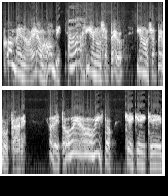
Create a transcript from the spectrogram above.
Come no? Era un hobby. Ah. Io, non sapevo, io non sapevo fare. Ho detto, ho, ho visto che, che, che,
